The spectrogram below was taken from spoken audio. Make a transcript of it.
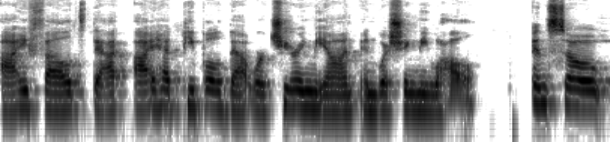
I felt that I had people that were cheering me on and wishing me well. And so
